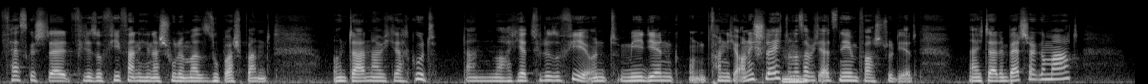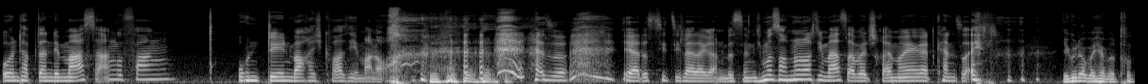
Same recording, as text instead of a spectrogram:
festgestellt, Philosophie fand ich in der Schule immer super spannend. Und dann habe ich gedacht, gut, dann mache ich jetzt Philosophie. Und Medien und fand ich auch nicht schlecht und das habe ich als Nebenfach studiert. Dann habe ich da den Bachelor gemacht und habe dann den Master angefangen und den mache ich quasi immer noch. also ja, das zieht sich leider gerade ein bisschen. Ich muss noch nur noch die Masterarbeit schreiben, aber ja gerade keine Zeit. Ja gut, aber ich habe ja tr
